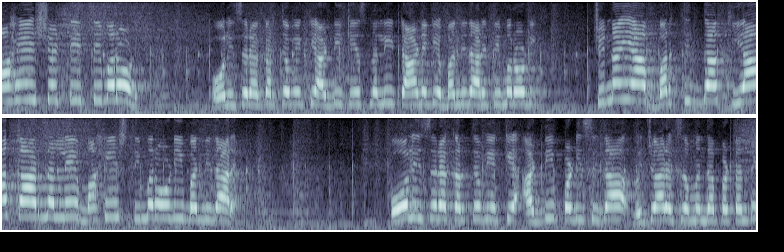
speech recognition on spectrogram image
ಮಹೇಶ್ ಶೆಟ್ಟಿ ತಿಮರೋಡಿ ಪೊಲೀಸರ ಕರ್ತವ್ಯಕ್ಕೆ ಅಡ್ಡಿ ಕೇಸ್ನಲ್ಲಿ ಠಾಣೆಗೆ ಬಂದಿದ್ದಾರೆ ತಿಮರೋಡಿ ಚಿನ್ನಯ್ಯ ಬರ್ತಿದ್ದ ಕಿಯಾ ಕಾರ್ನಲ್ಲೇ ಮಹೇಶ್ ತಿಮರೋಡಿ ಬಂದಿದ್ದಾರೆ. ಪೊಲೀಸರ ಕರ್ತವ್ಯಕ್ಕೆ ಅಡ್ಡಿಪಡಿಸಿದ ವಿಚಾರಕ್ಕೆ ಸಂಬಂಧಪಟ್ಟಂತೆ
